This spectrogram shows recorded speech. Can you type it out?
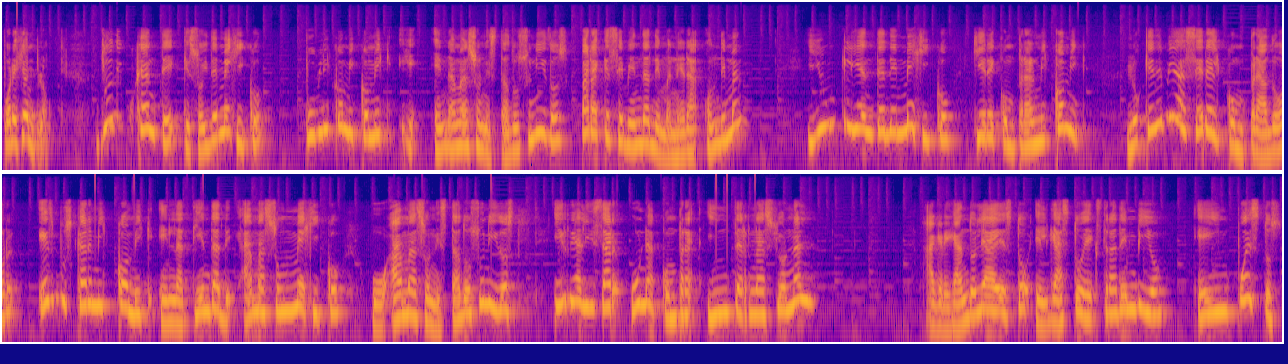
Por ejemplo, yo dibujante que soy de México, publico mi cómic en Amazon Estados Unidos para que se venda de manera on demand. Y un cliente de México quiere comprar mi cómic. Lo que debe hacer el comprador es buscar mi cómic en la tienda de Amazon México o Amazon Estados Unidos y realizar una compra internacional, agregándole a esto el gasto extra de envío e impuestos,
